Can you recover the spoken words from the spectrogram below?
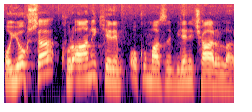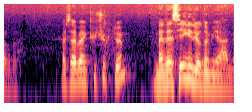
O yoksa Kur'an-ı Kerim okumasını bileni çağırırlardı. Mesela ben küçüktüm. Medreseye gidiyordum yani.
